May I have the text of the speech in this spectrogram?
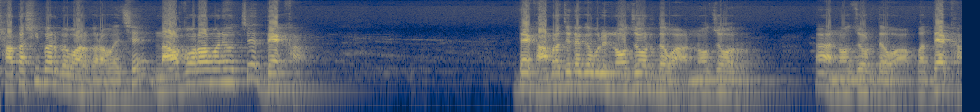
সাতাশি বার ব্যবহার করা হয়েছে। নাদরা মানে হচ্ছে দেখা। দেখা আমরা যেটাকে বলি নজর দেওয়া নজর হ্যাঁ নজর দেওয়া বা দেখা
